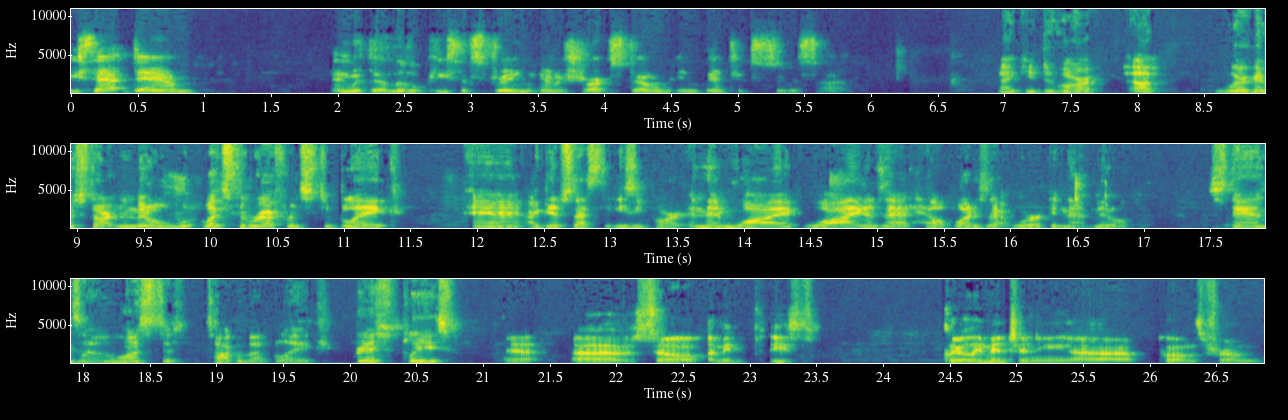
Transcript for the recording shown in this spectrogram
He sat down and, with a little piece of string and a sharp stone, invented suicide. Thank you, Devorah. Uh, we're going to start in the middle. What's the reference to Blake? And I guess that's the easy part. And then why why does that help? Why does that work in that middle stanza? Who wants to talk about Blake? Chris, please. Yeah. Uh, so I mean, he's clearly mentioning uh, poems from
